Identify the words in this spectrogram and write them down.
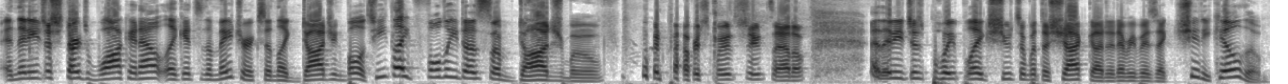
And then he just starts walking out like it's the Matrix and like dodging bullets. He like fully does some dodge move when Powers Boothe shoots at him. And then he just point blank shoots him with a shotgun and everybody's like, "Shit, he killed him."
